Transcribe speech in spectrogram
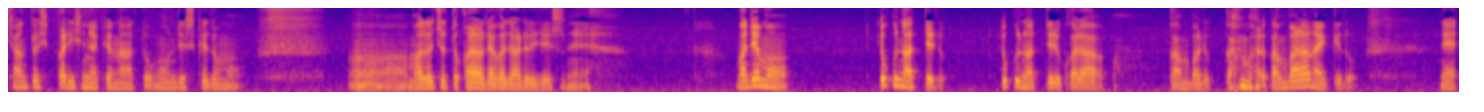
ちゃんとしっかりしなきゃなと思うんですけども、うん、まだちょっと体がだるいですね。まあでも、良くなってる。良くなってるから、頑張る。頑張る。頑張らないけど、ね、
